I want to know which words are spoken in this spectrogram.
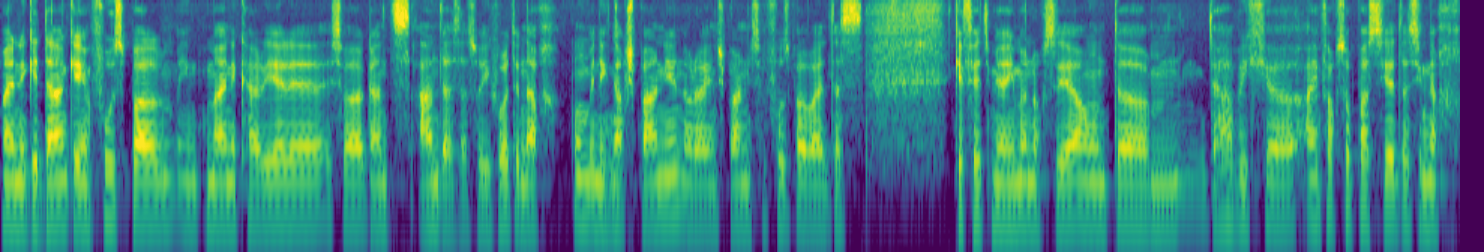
meine Gedanken im Fußball, in meiner Karriere, es war ganz anders. Also ich wollte nach, unbedingt nach Spanien oder in Spanien zum Fußball, weil das gefällt mir immer noch sehr. Und ähm, da habe ich äh, einfach so passiert, dass ich nach,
